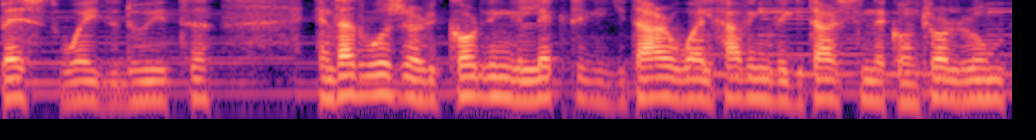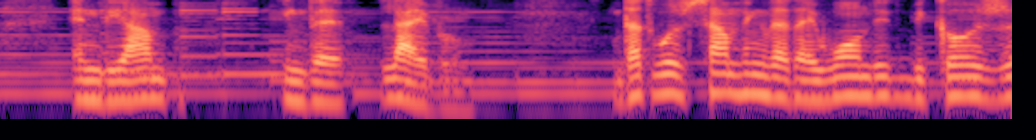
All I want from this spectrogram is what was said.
best way to do it uh, and that was recording electric guitar while having the guitars in the control room and the amp in the live room. That was something that I wanted because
